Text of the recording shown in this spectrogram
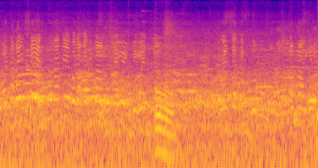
Wala kayo, sir. Kasi wala ka rin bago ngayon. Ganyan lang. Oo. Walang dating doon. Tatabayan.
